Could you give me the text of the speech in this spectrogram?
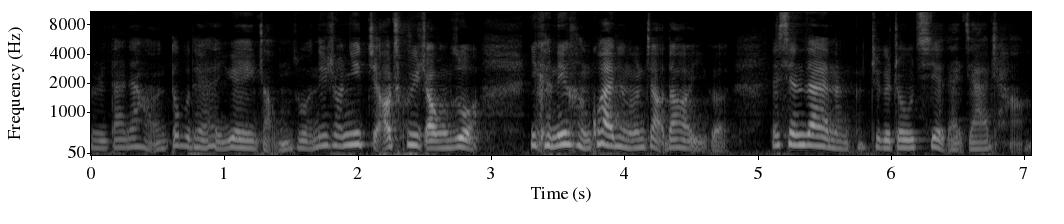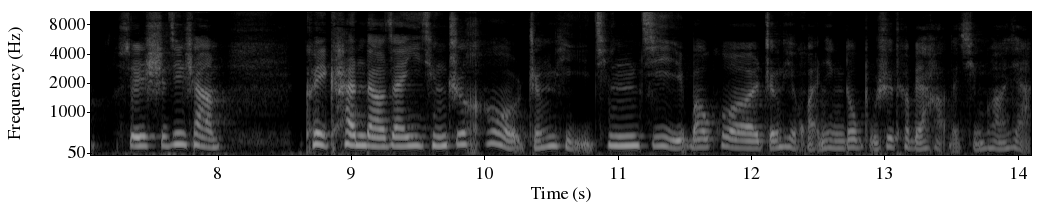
就是大家好像都不太愿意找工作。那时候你只要出去找工作，你肯定很快就能找到一个。那现在呢，这个周期也在加长，所以实际上可以看到，在疫情之后，整体经济包括整体环境都不是特别好的情况下，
